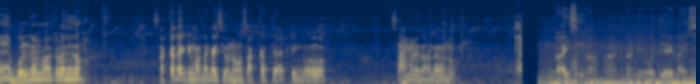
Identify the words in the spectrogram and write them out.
ಏ ಬೊಲ್ ನನ್ನ ಮಕ್ಕಳ ನೀನು. ಸಖತ್ ಆ್ಯಕ್ಟಿಂಗ್ ಮಾಡ್ತಾನೆ ಗಾಯ್ಸ್ ಇವನು. ಸಖತ್ ಆ್ಯಕ್ಟಿಂಗು ಸಾಮಾನ್ಯ ಅವನು ಗಾಯ್ಸ್ ಈಗ ಎತ್ಕೊಂಡು ಹೋಯ್ತಿದ್ದೇವೆ ಗಾಯ್ಸ್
